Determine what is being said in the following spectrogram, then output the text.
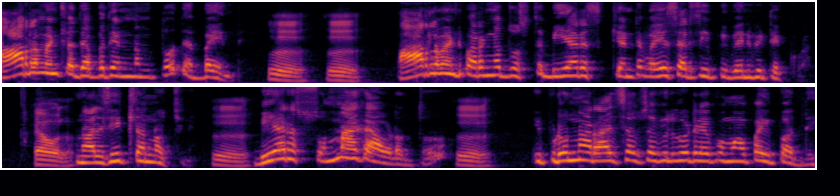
పార్లమెంట్లో దెబ్బతినడంతో దెబ్బ అయింది. పార్లమెంట్ పరంగా చూస్తే బీఆర్ఎస్కి అంటే వైఎస్ఆర్సీపీ బెనిఫిట్ ఎక్కువ. నాలుగు సీట్లు అన్న వచ్చినాయి బీఆర్ఎస్ సున్నా కావడంతో ఇప్పుడున్న రాజ్యసభ సభ్యులు కూడా రేపు మాప అయిపోద్ది.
